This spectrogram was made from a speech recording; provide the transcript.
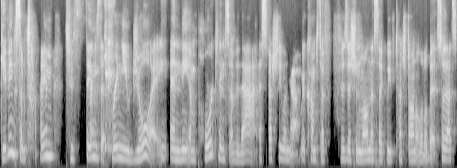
giving some time to things that bring you joy and the importance of that, especially when yeah. it comes to physician wellness, like we've touched on a little bit. So that's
